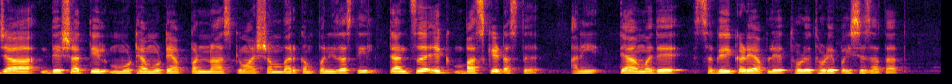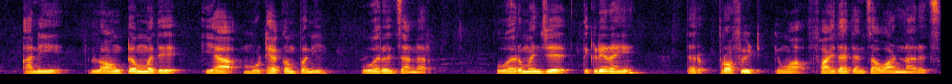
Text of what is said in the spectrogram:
ज्या देशातील मोठ्या मोठ्या पन्नास किंवा शंभर कंपनीज असतील त्यांचं एक बास्केट असतं आणि त्यामध्ये सगळीकडे आपले थोडे थोडे पैसे जातात आणि लाँग टर्ममध्ये या मोठ्या कंपनी वरच जाणार. वर म्हणजे तिकडे नाही तर प्रॉफिट किंवा फायदा त्यांचा वाढणारच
